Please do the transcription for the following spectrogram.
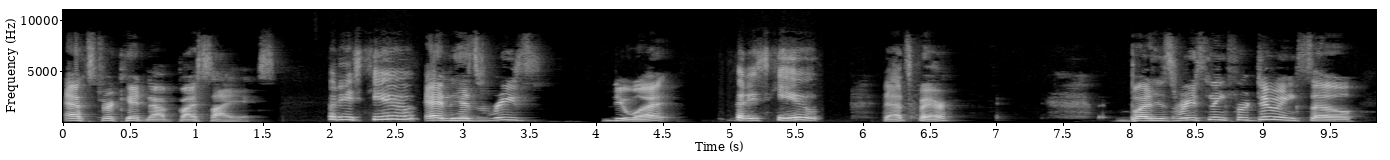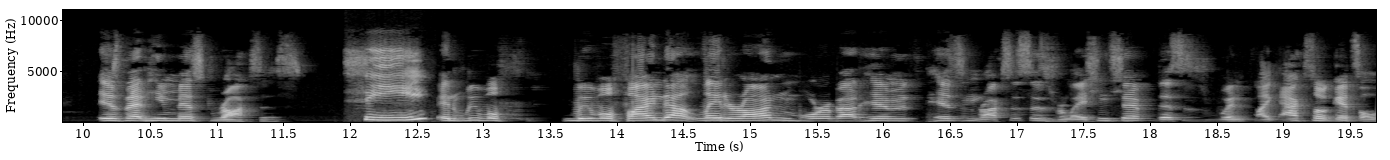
extra kidnapped by Saïx. But he's cute. And his reason do what? But he's cute. That's fair. But his reasoning for doing so is that he missed Roxas. See? And we will we will find out later on more about him his and Roxas's relationship. This is when like Axel gets a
